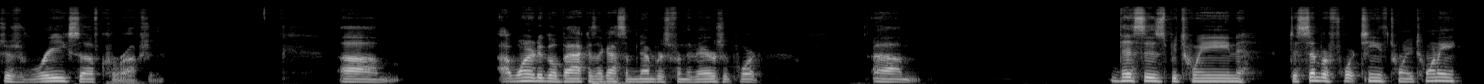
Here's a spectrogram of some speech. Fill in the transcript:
just reeks of corruption. Um, I wanted to go back because I got some numbers from the VAERS report. Um, this is between December 14th, 2020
